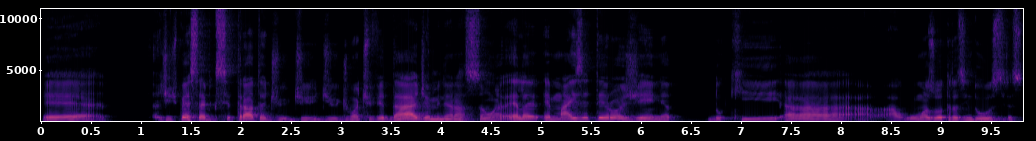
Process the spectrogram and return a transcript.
é, a gente percebe que se trata de, de, de, uma atividade, a mineração, ela é mais heterogênea do que a, algumas outras indústrias.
